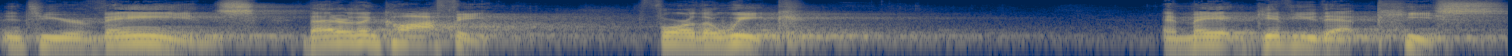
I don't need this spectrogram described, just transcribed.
into your veins, better than coffee for the week. And may it give you that peace.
